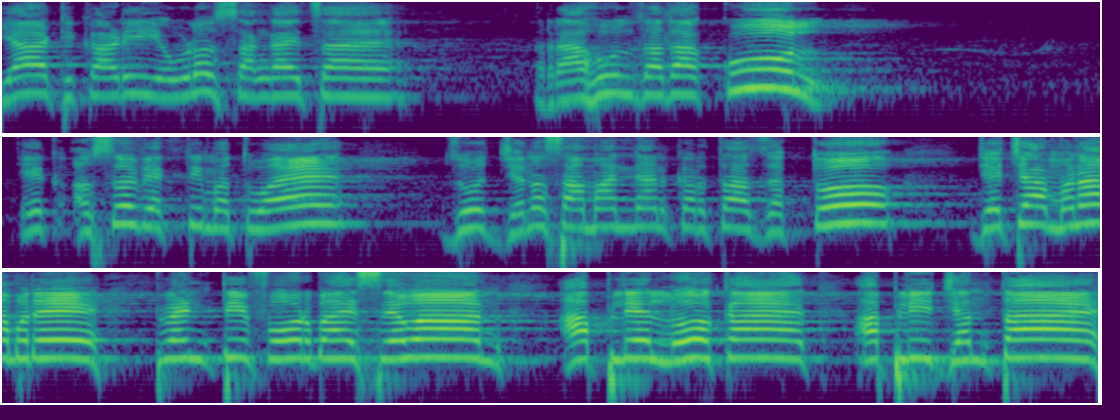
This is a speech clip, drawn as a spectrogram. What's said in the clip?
या ठिकाणी एवढंच सांगायचं आहे राहुल दादा कुल एक असं व्यक्तिमत्व आहे जो जनसामान्यांकरता जगतो ज्याच्या मनामध्ये ट्वेंटी फोर बाय सेवन आपले लोक आहेत आपली जनता आहे.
